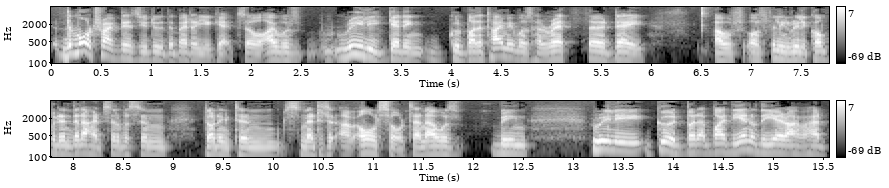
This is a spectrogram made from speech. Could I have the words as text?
the more track days you do, the better you get. So I was really getting good. By the time it was Jerez third day, I was, I was feeling really confident. Then I had Silverstone, Donington, Snetterton, uh, all sorts, and I was being really good. But by the end of the year, I had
